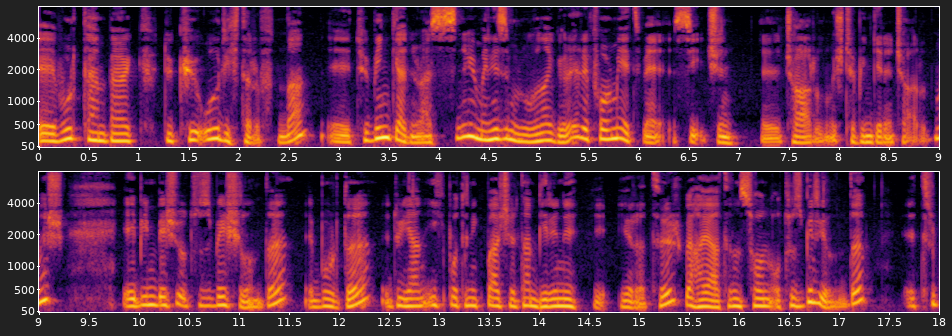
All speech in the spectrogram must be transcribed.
e, Württemberg Dükü Ulrich tarafından e, Tübingen Üniversitesi'nin hümanizm ruhuna göre reforme etmesi için e, çağrılmış, Tübingen'e çağrılmış. 1535 e, yılında e, burada dünyanın ilk botanik bahçelerinden birini yaratır ve hayatının son 31 yılında tıp,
